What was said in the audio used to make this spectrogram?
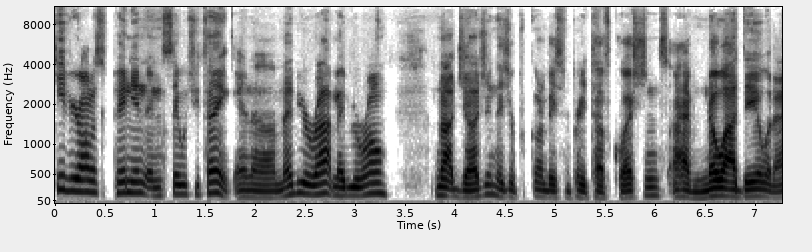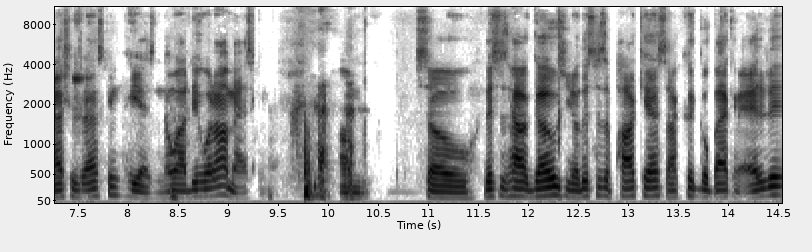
give your honest opinion and say what you think. And uh, maybe you're right, maybe you're wrong. I'm not judging. These are going to be some pretty tough questions. I have no idea what Asher's asking. He has no idea what I'm asking. Um, so this is how it goes. You know, this is a podcast. I could go back and edit it.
